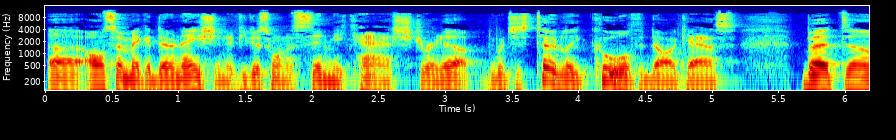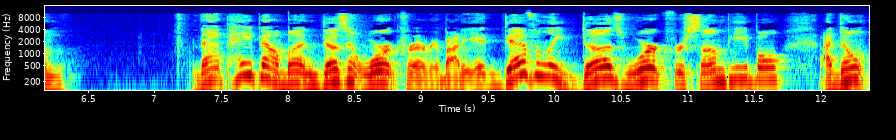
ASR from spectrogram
uh, also make a donation if you just want to send me cash straight up, which is totally cool with the DawgCast. But um, that PayPal button doesn't work for everybody. It definitely does work for some people. I don't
